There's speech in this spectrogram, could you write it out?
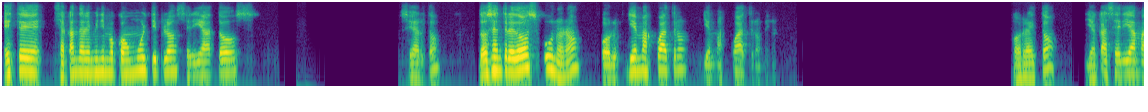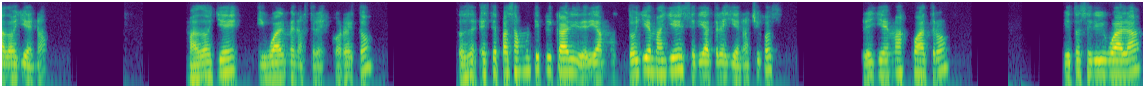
este, sacando el mínimo con múltiplo, sería 2, ¿cierto? 2 entre 2, 1, ¿no? Por y más 4, y más 4, mira. ¿Correcto? Y acá sería más 2y, ¿no? Más 2y igual menos 3, ¿correcto? Entonces, este pasa a multiplicar y diríamos 2y más y sería 3y, ¿no, chicos? 3y más 4. Y esto sería igual a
